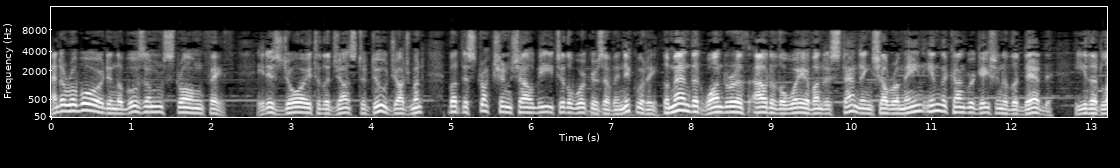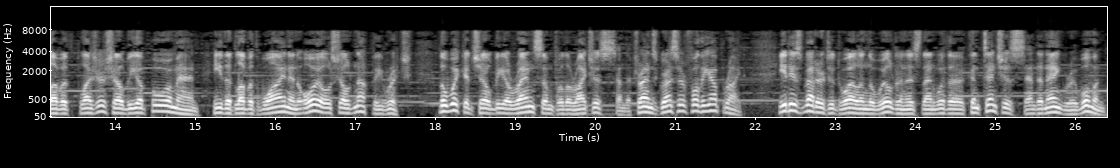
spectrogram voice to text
and a reward in the bosom strong faith. It is joy to the just to do judgment, but destruction shall be to the workers of iniquity. The man that wandereth out of the way of understanding shall remain in the congregation of the dead. He that loveth pleasure shall be a poor man. He that loveth wine and oil shall not be rich. The wicked shall be a ransom for the righteous, and the transgressor for the upright. It is better to dwell in the wilderness than with a contentious and an angry woman.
